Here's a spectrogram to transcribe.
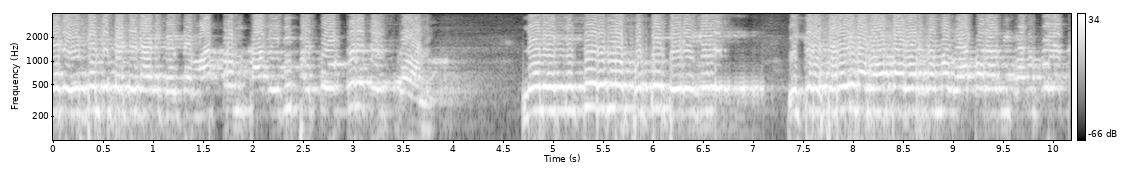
లేదా ఇబ్బంది పెట్టడానికైతే మాత్రం కాదు ఇది ప్రతి ఒక్కరూ తెలుసుకోవాలి. నేను ఈ చిత్తూరులో పుట్టి పెరిగి ఇక్కడ సరైన వాతావరణము వ్యాపారానికి అనుకూలత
